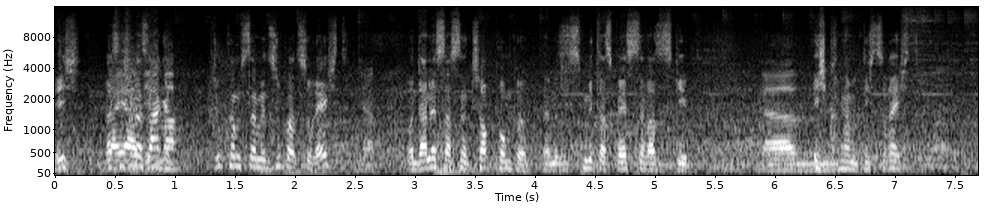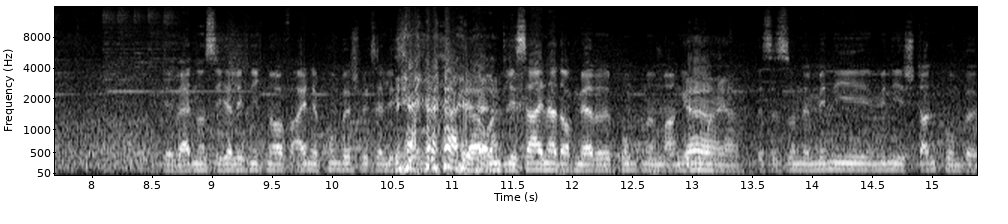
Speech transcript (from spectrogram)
Ich, was Ja, ich ja, immer die sage, ma- du kommst damit super zurecht Ja. und dann ist das eine Top-Pumpe. Dann ist es mit das Beste, was es gibt. Ähm, Ich komme damit nicht zurecht. Wir werden uns sicherlich nicht nur auf eine Pumpe spezialisieren. Ja, ja, ja. Und Design hat auch mehrere Pumpen im Angebot. Ja, ja. Das ist so eine Mini- Mini-Standpumpe.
